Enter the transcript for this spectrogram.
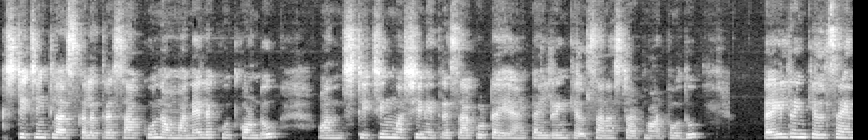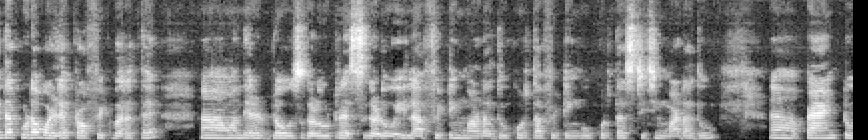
ಸ್ಟಿಚಿಂಗ್ ಕ್ಲಾಸ್ ಕಲಿತ್ರೆ ಸಾಕು. ನಾವು ಮನೆಯಲ್ಲೇ ಕೂತ್ಕೊಂಡು ಒಂದು ಸ್ಟಿಚಿಂಗ್ ಮಷಿನ್ ಇದ್ದರೆ ಸಾಕು. ಟೈ, ಟೈಲರಿಂಗ್ ಕೆಲಸನ ಸ್ಟಾರ್ಟ್ ಮಾಡ್ಬೋದು. ಟೈಲರಿಂಗ್ ಕೆಲಸದಿಂದ ಕೂಡ ಒಳ್ಳೆ ಪ್ರಾಫಿಟ್ ಬರುತ್ತೆ. ಒಂದೆರಡು ಬ್ಲೌಸ್ಗಳು, ಡ್ರೆಸ್ಗಳು, ಇಲ್ಲ ಫಿಟ್ಟಿಂಗ್ ಮಾಡೋದು, ಕುರ್ತಾ ಫಿಟ್ಟಿಂಗು ಕುರ್ತಾ ಸ್ಟಿಚಿಂಗ್ ಮಾಡೋದು. ಪ್ಯಾಂಟು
